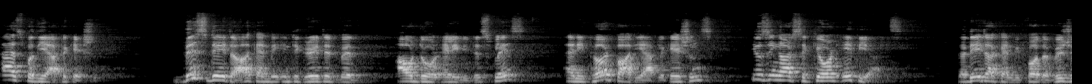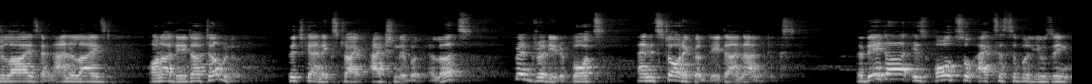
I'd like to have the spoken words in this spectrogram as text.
as per the application. This data can be integrated with outdoor LED displays, any third-party applications using our secured APIs. The data can be further visualized and analyzed on our data terminal, which can extract actionable alerts, print-ready reports, and historical data analytics. The data is also accessible using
